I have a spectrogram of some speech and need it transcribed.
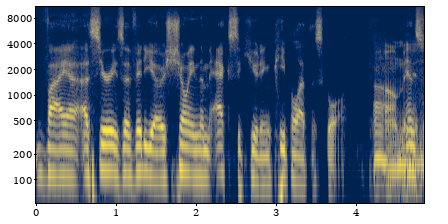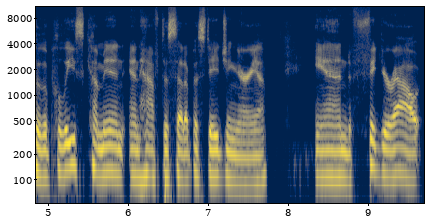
via a series of videos showing them executing people at the school. Oh man. And so the police come in and have to set up a staging area and figure out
